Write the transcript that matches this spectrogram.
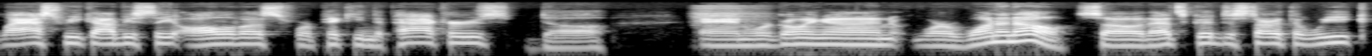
last week, obviously, all of us were picking the Packers. Duh. And we're going on, we're 1 and 0. So that's good to start the week.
